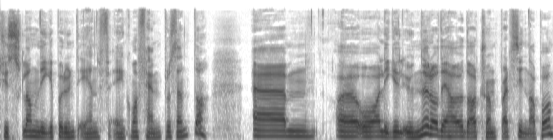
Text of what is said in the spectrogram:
Tyskland ligger på rundt 1,5 da. Um, og ligger under, og det har jo da Trump vært sinna på.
